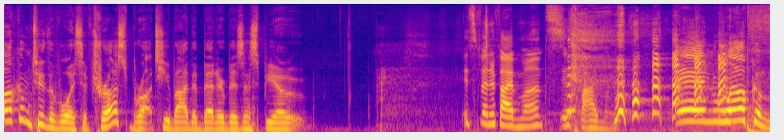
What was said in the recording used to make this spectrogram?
welcome to the Voice of Trust, brought to you by the Better Business Bureau. It's been five months. It's five months. And welcome.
